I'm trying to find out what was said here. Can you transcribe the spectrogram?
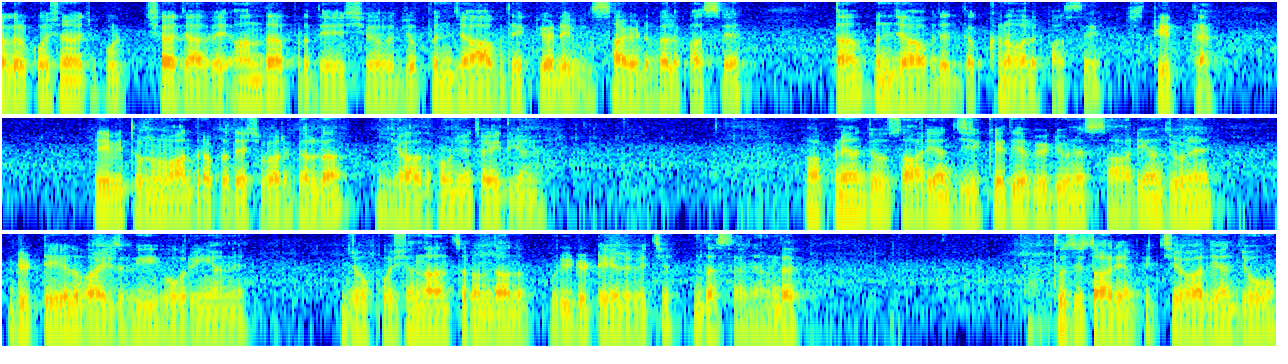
ਅਗਰ ਕੁਐਸਚਨ ਵਿੱਚ ਪੁੱਛਿਆ ਜਾਵੇ, ਆਂਧਰਾ ਪ੍ਰਦੇਸ਼ ਜੋ ਪੰਜਾਬ ਦੇ ਕਿਹੜੇ ਸਾਈਡ ਵਾਲੇ ਪਾਸੇ ਤਾਂ ਪੰਜਾਬ ਦੇ ਦੱਖਣ ਵਾਲੇ ਪਾਸੇ ਸਥਿਤ ਹੈ। ਇਹ ਵੀ ਤੁਹਾਨੂੰ ਆਂਧਰਾ ਪ੍ਰਦੇਸ਼ ਬਾਰੇ ਗੱਲਾਂ ਯਾਦ ਹੋਣੀਆਂ ਚਾਹੀਦੀਆਂ ਨੇ। ਆਪਣੀਆਂ ਜੋ ਸਾਰੀਆਂ ਜੀਕੇ ਦੀਆਂ ਵੀਡੀਓ ਨੇ, ਸਾਰੀਆਂ ਜੋ ਨੇ ਡਿਟੇਲ ਵਾਈਜ਼ ਹੀ ਹੋ ਰਹੀਆਂ ਨੇ। ਜੋ ਕੁਐਸਚਨ ਦਾ ਆਨਸਰ ਹੁੰਦਾ, ਉਹਨੂੰ ਪੂਰੀ ਡਿਟੇਲ ਵਿੱਚ ਦੱਸਿਆ ਜਾਂਦਾ ਤੁਸੀਂ ਸਾਰੀਆਂ ਪਿੱਛੇ ਵਾਲੀਆਂ ਜੋ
